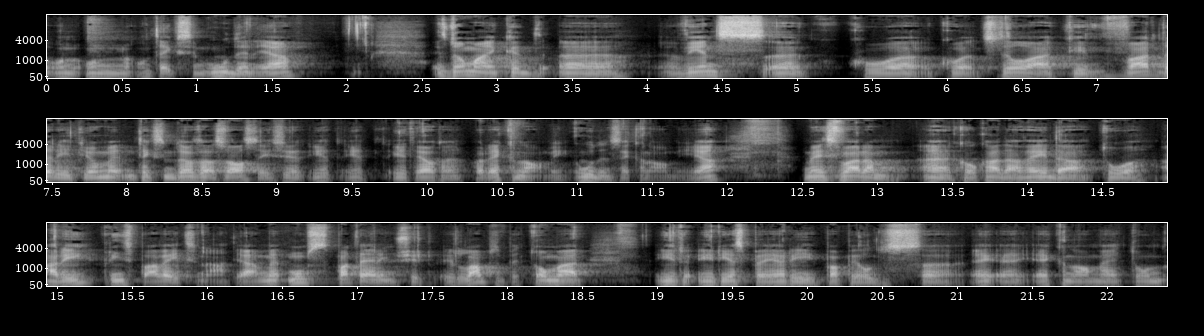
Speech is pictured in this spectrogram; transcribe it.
un, un, un teiksim, ūdeni. Ja? Es domāju, ka viens, ko, ko cilvēki var darīt, jo teiksim, daudzās valstīs ir, ir, ir, ir jautājums par ekonomiju, ūdens ekonomiju. Ja? Mēs varam kaut kādā veidā to arī principā, veicināt. Ja? Mums patēriņš ir, ir labs, bet tomēr ir, ir iespēja arī papildus e, e ekonomēt un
